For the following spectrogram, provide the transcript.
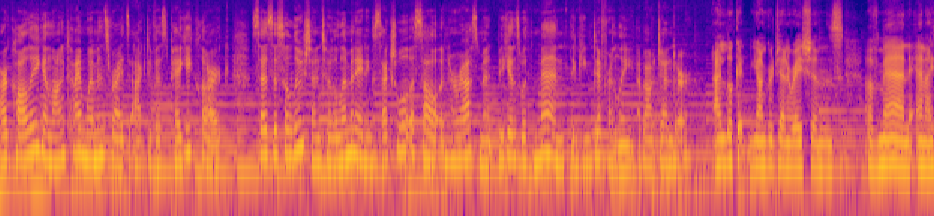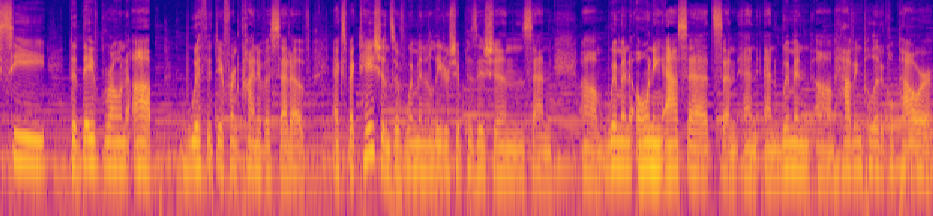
Our colleague and longtime women's rights activist Peggy Clark says the solution to eliminating sexual assault and harassment begins with men thinking differently about gender. I look at younger generations of men and I see that they've grown up with a different kind of a set of expectations of women in leadership positions and um, women owning assets and, and, and women um, having political power.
